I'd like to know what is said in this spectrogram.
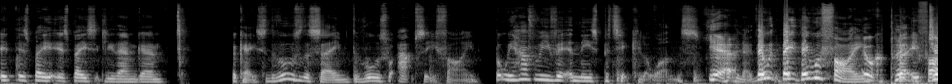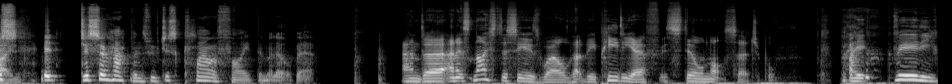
it, it's, ba it's basically them going, okay, so the rules are the same. The rules were absolutely fine. But we have rewritten these particular ones. Yeah. You know, they, were, they, they were fine. They were completely but it Just, it just so happens we've just clarified them a little bit. And, uh, and it's nice to see as well that the PDF is still not searchable. I, it really,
